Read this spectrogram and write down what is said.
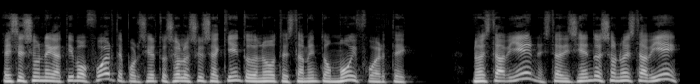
Ese es un negativo fuerte, por cierto, solo se usa aquí en todo el Nuevo Testamento muy fuerte. No está bien, está diciendo eso no está bien.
